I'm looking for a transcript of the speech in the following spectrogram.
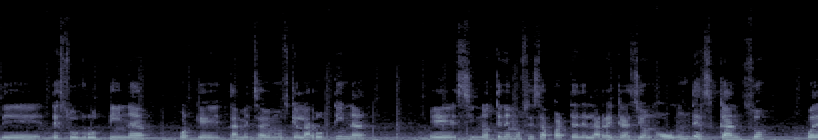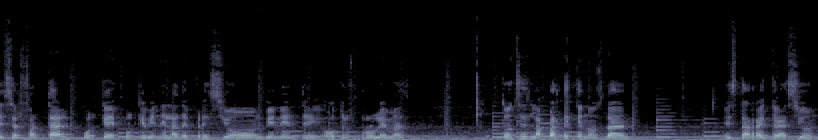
de, su rutina, porque también sabemos que la rutina, eh, si no tenemos esa parte de la recreación o un descanso, puede ser fatal. ¿Por qué? Porque viene la depresión, viene entre otros problemas. Entonces la parte que nos dan esta recreación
